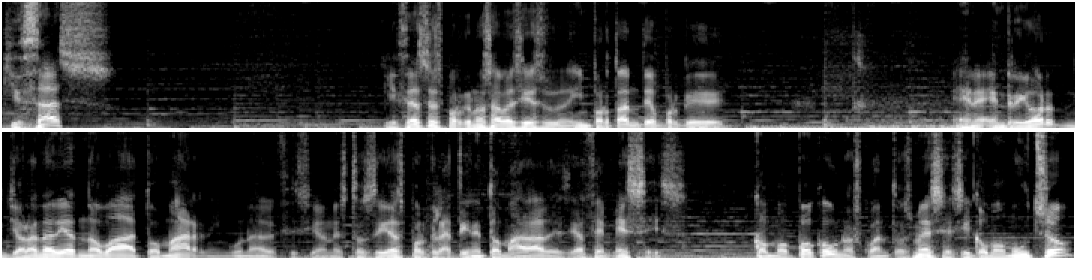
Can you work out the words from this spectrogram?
Quizás. Quizás es porque no sabe si es importante o porque en, en, rigor, Yolanda Díaz no va a tomar ninguna decisión estos días porque la tiene tomada desde hace meses. Como poco unos cuantos meses y como mucho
